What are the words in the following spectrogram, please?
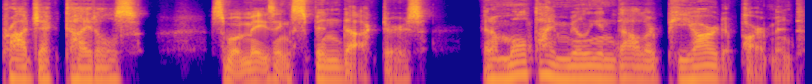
project titles, some amazing spin doctors, and a multi million dollar PR department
